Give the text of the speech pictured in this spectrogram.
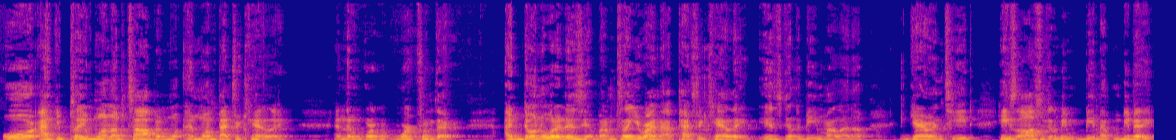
or I could play one up top and one, and one Patrick Cantlay and then work work from there. I don't know what it is yet, but I'm telling you right now, Patrick Cantlay is going to be my lineup, guaranteed. He's also going to be be my, be,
